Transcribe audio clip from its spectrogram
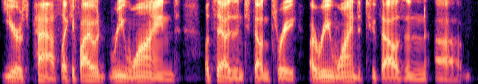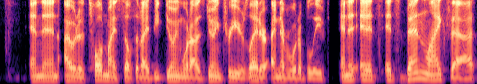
years past, like if I would rewind, let's say I was in 2003, I rewind to 2000, um, and then I would have told myself that I'd be doing what I was doing three years later. I never would have believed. And, it, and it's it's been like that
